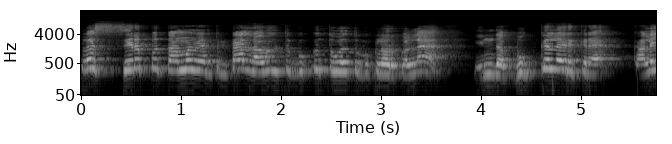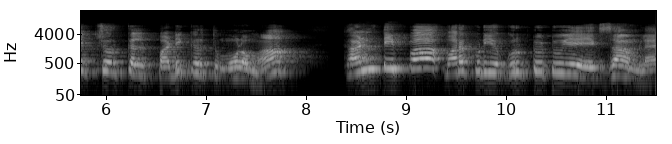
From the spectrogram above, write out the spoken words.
ப்ளஸ் சிறப்பு தமிழ் எடுத்துக்கிட்டா லெவல்த்து புக்கு டுவெல்த்து புக்கில் இருக்கும்ல. இந்த புக்கில் இருக்கிற கலைச்சொற்கள் படிக்கிறது மூலமாக கண்டிப்பாக வரக்கூடிய குரூப் டூ டூ ஏ எக்ஸாமில்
